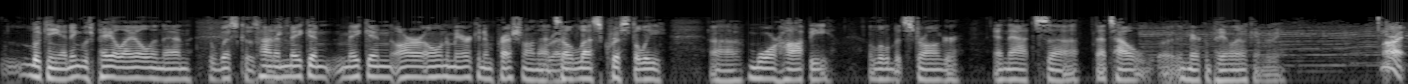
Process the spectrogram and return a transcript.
looking at English Pale Ale and then The West Coast. kind of making making our own American impression on that. Right. So less crystally, uh, more hoppy, a little bit stronger, and that's uh, that's how uh, American Pale Ale came to be. All right.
